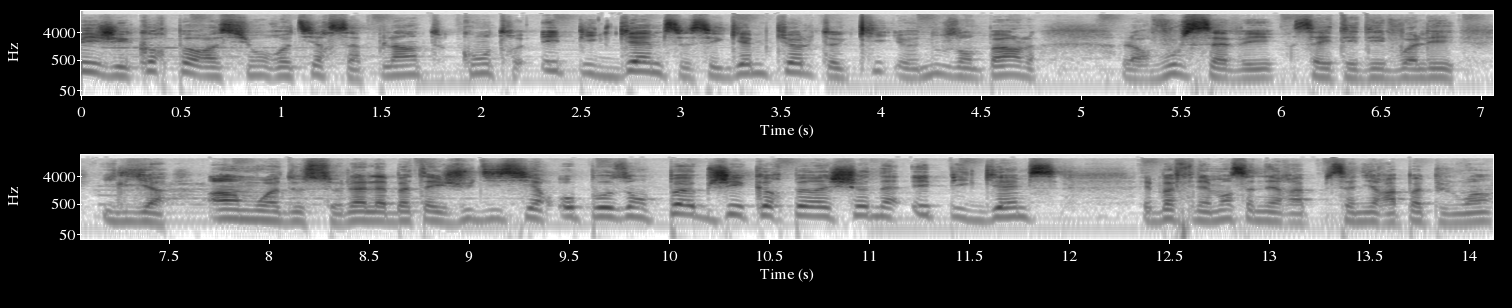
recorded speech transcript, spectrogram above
PUBG Corporation retire sa plainte contre Epic Games, c'est Gamecult qui euh, nous en parle. Alors vous le savez, ça a été dévoilé il y a un mois de cela, la bataille judiciaire opposant PUBG Corporation à Epic Games. Et bien finalement ça n'ira pas plus loin,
